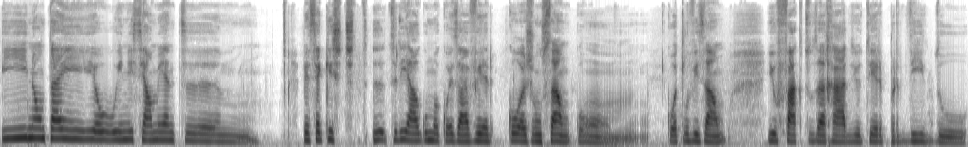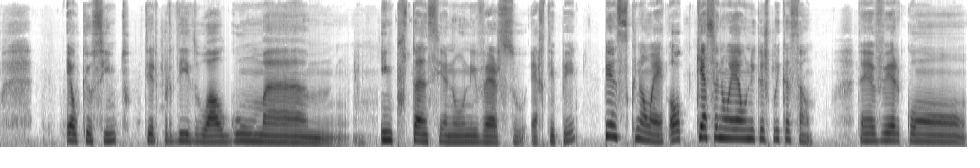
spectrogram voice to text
E não tem, eu inicialmente hum, pensei que isto teria alguma coisa a ver com a junção com, com a televisão e o facto da rádio ter perdido, é o que eu sinto, ter perdido alguma hum, importância no universo RTP? Penso que não é, ou que essa não é a única explicação. Tem a ver com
